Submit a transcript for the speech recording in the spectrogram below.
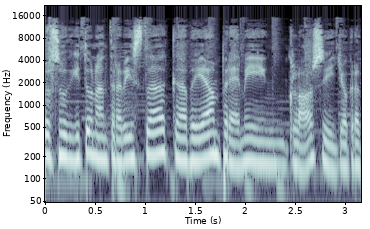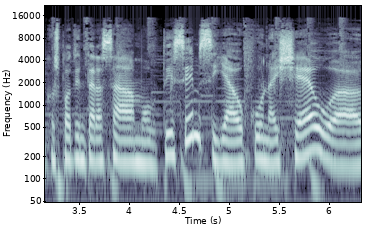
Tot seguit una entrevista que ve en premi inclòs i jo crec que us pot interessar moltíssim. Si ja ho coneixeu, eh,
